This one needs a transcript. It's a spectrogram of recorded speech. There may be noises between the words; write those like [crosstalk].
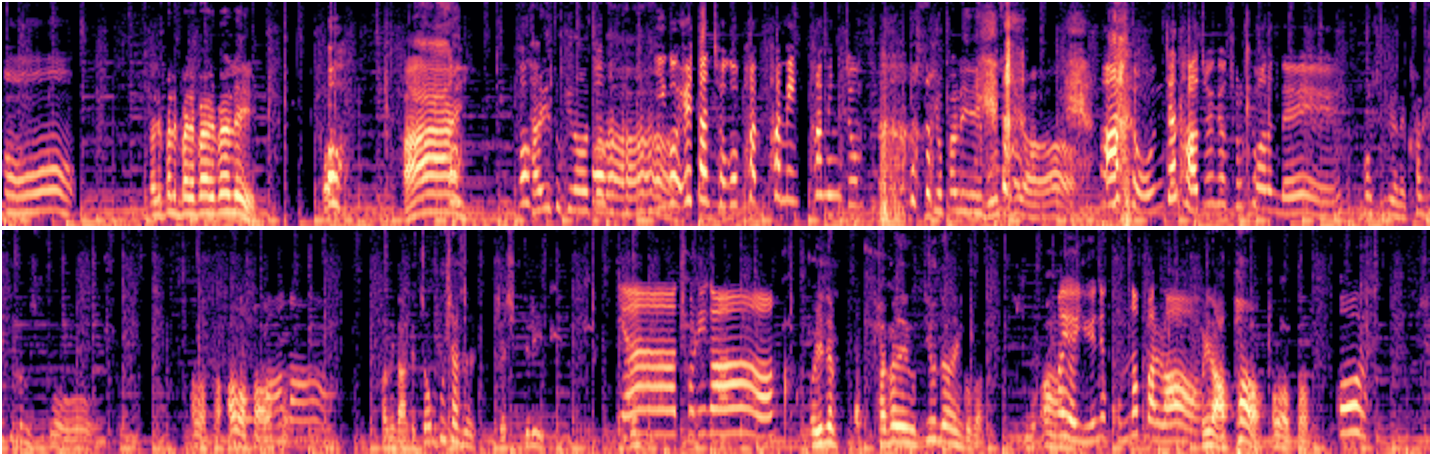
어. 빨리 빨리 빨리 빨리 빨리 어. 아 어. 사이 토끼 나왔잖아. 이거 일단 저거 파, farming farming 좀. 죽여 빨리. 뭔 소리야. [laughs] 아 언제 다 죽여 저렇게 많은데. 금방 죽여 내칼 휘두르면 죽어. 아우 아파. 아우 아파. 아우 아파. 많아. 감히 나한테 jump shot을 이 자식들이. 야 저리 가. 어 얘네 발바닥으로 뛰어다니는 거 봐. 죽어 아. 아야 얘네 겁나 빨라. 어, 얘네 아파. 어 아파. 어,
